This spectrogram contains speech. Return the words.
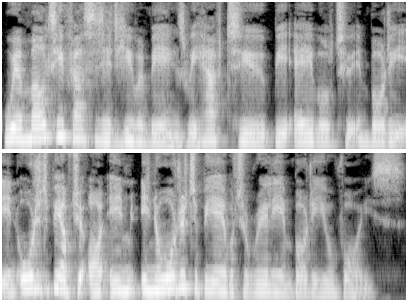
we're multifaceted human beings. We have to be able to embody in order to be able to uh, in, in order to be able to really embody your voice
